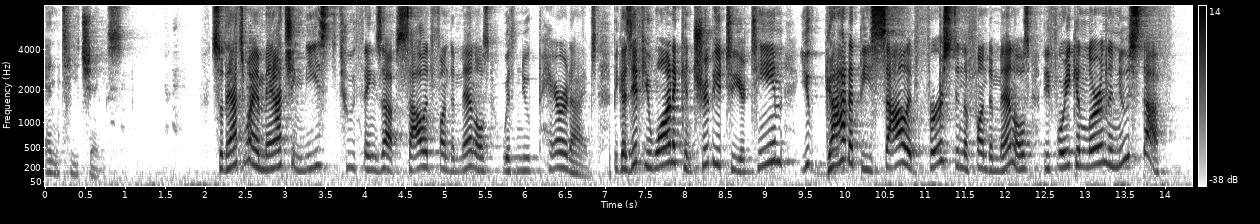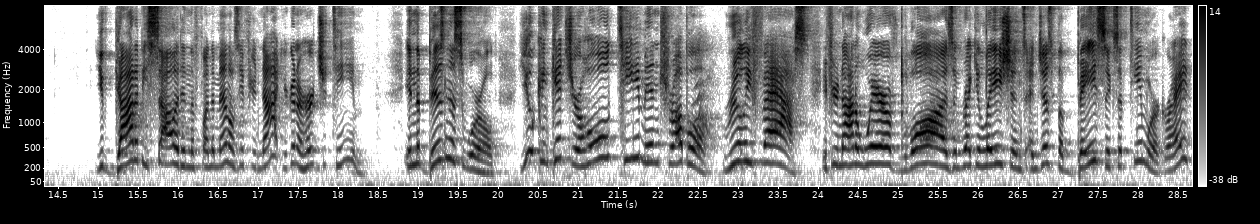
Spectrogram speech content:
and teachings. So that's why I'm matching these two things up solid fundamentals with new paradigms. Because if you want to contribute to your team, you've got to be solid first in the fundamentals before you can learn the new stuff. You've got to be solid in the fundamentals. If you're not, you're going to hurt your team. In the business world, you can get your whole team in trouble really fast if you're not aware of laws and regulations and just the basics of teamwork, right?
